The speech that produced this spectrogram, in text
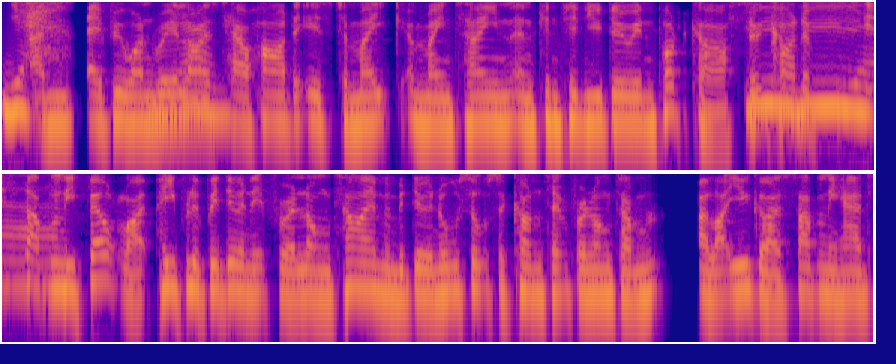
Yeah. and everyone Yeah. realized how hard it is to make and maintain and continue doing podcasts. So it kind of. Yeah. it suddenly felt like people have been doing it for a long time and been doing all sorts of content for a long time. Like you guys suddenly had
